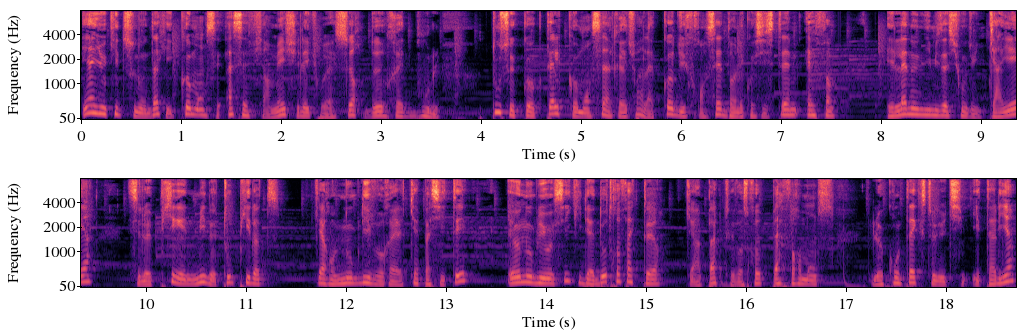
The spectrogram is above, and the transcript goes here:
et un Yuki Tsunoda qui commençait à s'affirmer chez les de Red Bull. Tout ce cocktail commençait à réduire la cote du français dans l'écosystème F1. Et l'anonymisation d'une carrière, c'est le pire ennemi de tout pilote, car on oublie vos réelles capacités et on oublie aussi qu'il y a d'autres facteurs qui impactent votre performance. Le contexte du team italien,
